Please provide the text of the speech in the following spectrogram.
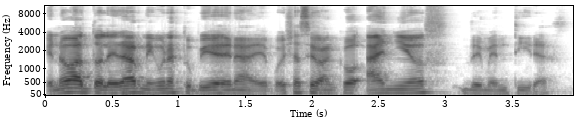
que no va a tolerar ninguna estupidez de nadie, porque ya se bancó años de mentiras.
